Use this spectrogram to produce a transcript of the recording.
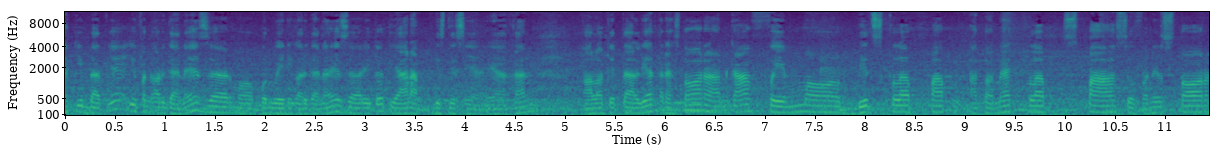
akibatnya event organizer maupun wedding organizer itu tiarap bisnisnya ya kan? Kalau kita lihat restoran, cafe, mall, beach club, pub atau night club, spa, souvenir store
